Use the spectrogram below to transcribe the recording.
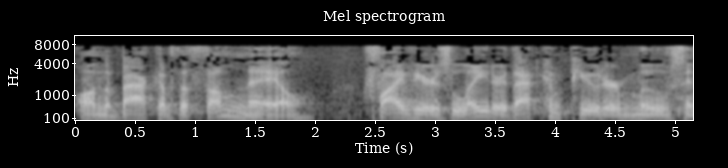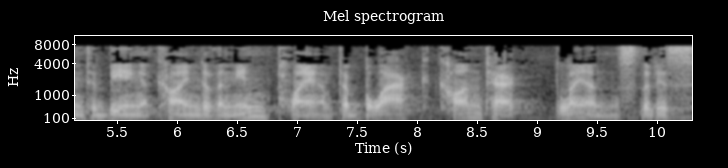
on the back of the thumbnail Five years later, that computer moves into being a kind of an implant, a black contact lens that is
